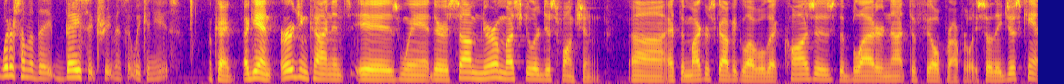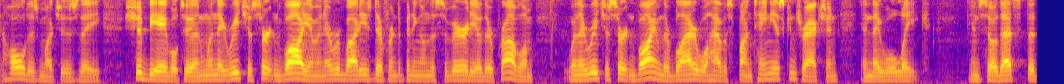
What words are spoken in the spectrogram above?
what are some of the basic treatments that we can use? Okay, again, urge incontinence is when there is some neuromuscular dysfunction uh, at the microscopic level that causes the bladder not to fill properly. So they just can't hold as much as they should be able to. And when they reach a certain volume, and everybody's different depending on the severity of their problem, when they reach a certain volume, their bladder will have a spontaneous contraction and they will leak. And so that's, the,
